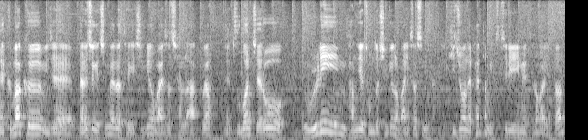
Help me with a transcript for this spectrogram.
네, 그만큼 이제 밸런스적인 측면에서 되게 신경을 많이 써서 잘 나왔고요. 네, 두 번째로 울림 방지에 좀 더 신경을 많이 썼습니다. 기존의 팬텀 익스트림에 들어가 있던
